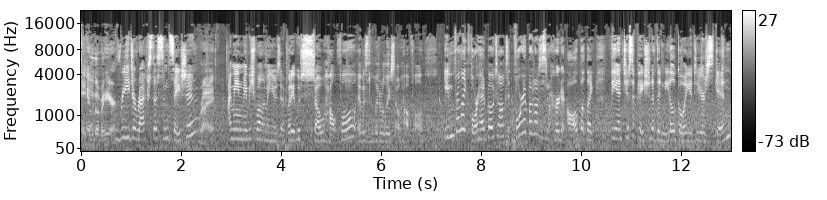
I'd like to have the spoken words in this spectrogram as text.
Hey, look over here. redirects the sensation. Right. I mean, maybe she won't let me use it, but it was so helpful. It was literally so helpful. Even for like forehead Botox, forehead Botox doesn't hurt at all, but like the anticipation of the needle going into your skin,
